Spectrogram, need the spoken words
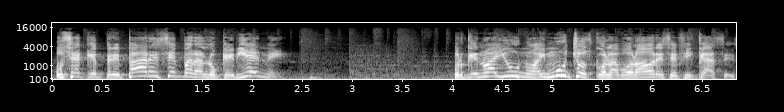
O sea que prepárese para lo que viene. Porque no hay uno, hay muchos colaboradores eficaces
